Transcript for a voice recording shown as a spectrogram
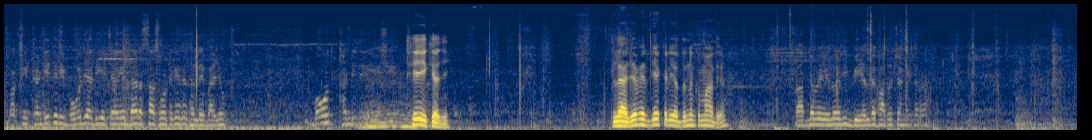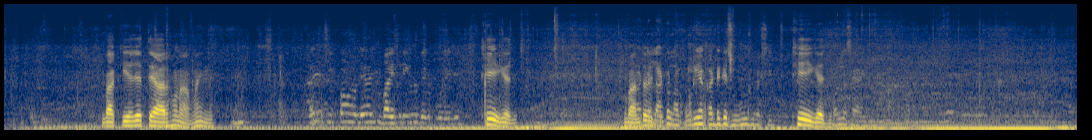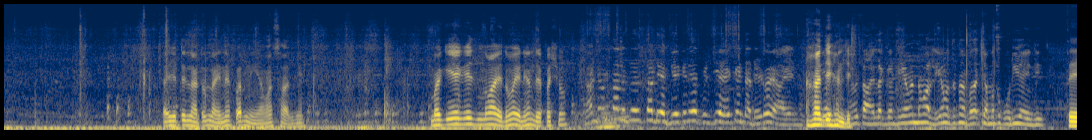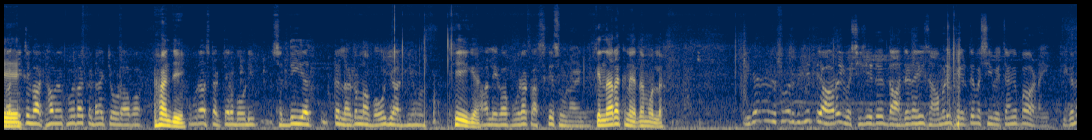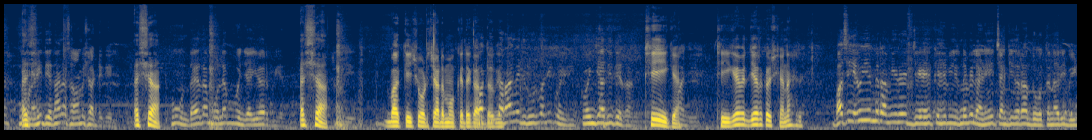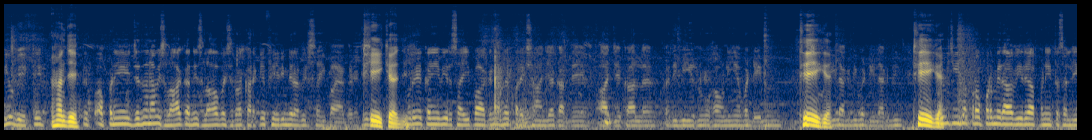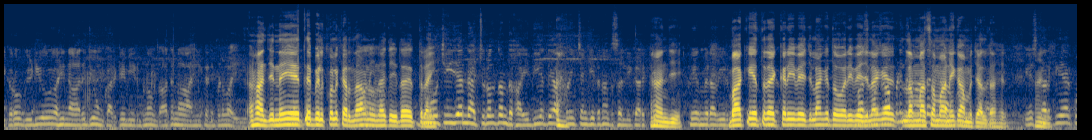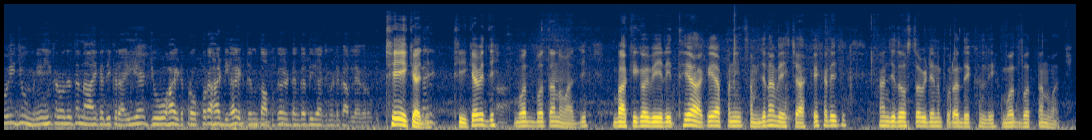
ਬਾਕੀ ਠੰਡੀ ਧੀਰੀ ਬਹੁਤ ਜ਼ਿਆਦੀ ਹੈ ਚਾਹੇ ਇਦਾਂ ਰੱਸਾ ਸੁੱਟ ਕੇ ਤੇ ਥੱਲੇ ਬਹਿ ਜਾਓ। ਬਹੁਤ ਠੰਡੀ ਧੀਰੀ ਮੱਛੀ ਹੈ। ਠੀਕ ਹੈ ਜੀ। ਲੈ ਜਾ ਵੀਰ ਜੀ ਇੱਕ ਵਾਰੀ ਉਧਰ ਨੂੰ ਘੁਮਾ ਦਿਓ। ਕੱਦ ਵੇਖ ਲਓ ਇਹਦੀ ਬੇਲ ਦਿਖਾ ਦਿਓ ਚੰਗੀ ਤਰ੍ਹਾਂ। ਬਾਕੀ ਅਜੇ ਤਿਆਰ ਹੋਣਾ ਵਾ ਇਹਨੇ। ਅਰੇ ਚੀਪਾ ਹੁੰਦੇ ਆ ਜੀ 22 ਤਰੀਕ ਨੂੰ ਦਿਨ ਪੂਰੇ ਜੀ। ਠੀਕ ਹੈ ਜੀ। ਬੰਦ ਹੋ ਢਿੱਲਾ ਢੁੱਲਾ ਪੂਰੀਆਂ ਕੱਢ ਕੇ ਸੂਊਗੀ ਬੱਚੀ ਠੀਕ ਹੈ ਜੀ। ਫੁੱਲ ਸਾਈਜ਼ ਇਹ ਢਿੱਲਾ ਢੁੱਲਾ ਇਹਨੇ ਭਰਨੀਆਂ ਵਾ ਸਾਰੀਆਂ। ਬਾਕੀ ਇਹ ਕਿ ਨਵਾਏ ਨਵਾਏ ਨਹੀਂ ਹੁੰਦੇ ਪਸ਼ੂ। ਤੁਹਾਡੇ ਅੱਗੇ ਕਿਤੇ ਫਿਰ ਜੀ ਆਏ ਘੰਟਾ ਡੇਢ ਹੋਇਆ ਆਏ ਨੂੰ। ਹਾਂਜੀ, ਹਾਂਜੀ। ਜਿਵੇਂ ਤਾਂ ਹੀ ਲੱਗਣ ਦੀਆਂ ਮੈਂ ਨਵਾਲੀਆਂ ਹੁਣ ਤਾਂ ਤੁਹਾਨੂੰ ਪਤਾ ਚਮਕ ਪੂਰੀ ਆ ਜਾਂਦੀ। ਤੇ ਬਾਕੀ ਚੰਗਾਠਾ ਵੇਖੋ ਇਹਦਾ ਕਿੱਡਾ ਚੌੜਾ ਵਾ। ਹਾਂਜੀ। ਪੂਰਾ ਸਟਰਕਚਰ ਬੋਡੀ ਸਿੱਧੀ ਆ ਢਿੱਲਾ ਢੁੱਲਾ ਬਹੁਤ ਜ਼ਿਆਦੀਆਂ ਵਾ ਠੀਕ ਹੈ। ਆ ਲੇਵਾ ਪੂਰਾ ਕੱਸ ਕੇ ਸੋਣਾ ਇਹਨੇ। ਕਿੰਨਾ ਰੱਖਣਾ ਇਹਦਾ ਮੁੱਲ? ਇਹਦਾ ਤਾਂ ਵੇਖੋ ਵੀਰ ਜੀ ਤਿਆਰ ਹੋਈ ਵਸ਼ੀ ਜੇ ਤੇ ਦੱਸ ਦੇਣਾ ਸੀ ਸਾਹਮਣੇ ਫੇਰ ਤੇ ਵਸ਼ੀ ਵੇਚਾਂਗੇ ਭਾਅ ਨਾਲ ਠੀਕ ਹੈ ਨਾ? ਹੁਣ ਅਸੀਂ ਦੇ ਦਾਂਗੇ ਸਾਹਮ ਛੱਡ ਕੇ। ਅੱਛਾ। ਹੁਣ ਦਾ ਇਹਦਾ ਮੁੱਲ ਹੈ 55000 ਰੁਪਏ ਅੱਛਾ। ਹਾਂਜੀ। ਬਾਕੀ ਛੋਟ ਛਾੜ ਮੌਕੇ ਤੇ ਕਰ ਬਾਕੀ ਦੋਗੇ। ਕਰਾਂਗੇ ਜ਼ਰੂਰ ਭਾਜੀ ਕੋਈ ਨਹੀਂ 52 ਦੀ ਦੇ ਦਾਂਗੇ। ਠੀਕ ਹੈ ਹਾਂਜੀ। ਠੀਕ ਹੈ ਵੀਰ ਜੀ ਹੋਰ ਕੁਝ ਕਹਿਣਾ ਫਿਰ ਬਸ ਇਹੋ ਹੀ ਹੈ ਮੇਰਾ ਵੀਰ ਜੇ ਕਿਸੇ ਵੀਰ ਨੇ ਵੀ ਲੈਣੀ ਹੈ ਚੰਗੀ ਤਰ੍ਹਾਂ ਦੋ ਤਿੰਨ ਵਾਰੀ ਵੀਡੀਓ ਵੇਖ ਕੇ ਹਾਂਜੀ। ਤੇ ਆਪਣੀ ਜਿਹਦੇ ਨਾਲ ਵੀ ਸਲਾਹ ਕਰਨੀ ਸਲਾਹ ਮਸ਼ਵਰਾ ਕਰਕੇ ਫੇਰ ਹੀ ਮੇਰਾ ਵੀਰ ਸਹੀ ਪਾਇਆ ਕਰੇ ਠੀਕ ਹੈ? ਜੀ। ਮੁਰਗੇ ਕਈ ਵੀਰ ਸਹੀ ਪਾ ਕੇ ਨਾ ਫਿਰ ਪਰੇਸ਼ਾਨ ਜਿਹਾ ਕਰਦੇ ਆ। ਅੱਜ ਕੱਲ ਕਦੀ ਵੀਰ ਨੂੰ ਵਿਖਾਉਣੀ ਆ ਵੱਡੇ ਨੂੰ ਠੀਕ ਹੈ। ਛੋਟੀ ਲੱਗਦੀ ਵੱਡੀ ਲੱਗਦੀ। ਠੀਕ ਕੋਈ ਹੈ। ਵੀ ਚੀਜ਼ ਪ੍ਰੋਪਰ ਮੇਰਾ ਵੀਰ ਆਪਣੀ ਤਸੱਲੀ ਕਰੋ ਵੀਡੀਓ ਅਸੀਂ ਨਾ ਜ਼ੂਮ ਕਰਕੇ ਵੀਰ ਬਣਾਉਂਦਾ ਤੇ ਨਾ ਅਸੀਂ ਕਦੀ ਬਣਵਾਈ। ਹਾਂਜੀ ਨਹੀਂ ਇਹ ਤੇ ਬਿਲਕੁਲ ਕਰਨਾ ਵੀ ਨਹੀਂ ਨਾ ਚਾਹੀਦਾ ਇਸ ਤਰ੍ਹਾਂ ਹੀ। ਉਹ ਚੀਜ਼ ਹੈ ਨੈਚੁਰਲ ਤੁਹਾਨੂੰ ਦਿਖਾਈ ਦੀ ਹੈ ਤੇ ਆਪਣੀ ਚੰਗੀ ਤਰ੍ਹਾਂ ਤਸੱਲੀ ਕਰਕੇ ਹਾਂਜੀ। ਫਿਰ ਮੇਰਾ ਵੀਰ ਬਾਕੀ ਇਸ ਤਰ੍ਹਾਂ ਇੱਕ ਵਾਰੀ ਵੇਚ ਲਾਂਗੇ ਦੋ ਵਾਰੀ ਵੇਚ ਲਾਂਗੇ ਲੰਮਾ ਦਾ ਸਮਾਂ ਨਹੀਂ ਕੰਮ ਚੱਲਦਾ ਫਿਰ ਇਸ ਕਰਕੇ ਆ ਕੋਈ ਝੂਮ ਨਹੀਂ ਅਸੀਂ ਕਰਾਉਂਦੇ ਤੇ ਨਾ ਹੀ ਕਦੀ ਕਰਾਈ ਹੈ। ਜੋ ਹਾਈਟ ਪ੍ਰੋਪਰ ਹੈ ਸਾਡੀ ਹਾਈਟ ਦੇ ਮੁਤਾਬਕ ਡੰਗਰ ਦੀ ਜੱਜਮੈਂਟ ਕਰ ਲਿਆ ਕਰੋ। ਠੀਕ ਹੈ ਜੀ। ਠੀਕ ਹੈ ਵੀਰ ਜੀ। ਬਹੁਤ ਬਹੁਤ ਧੰਨਵਾਦ ਜੀ। ਬਾਕੀ ਕੋਈ ਵੀਰ ਇੱਥੇ ਆ ਕੇ ਆਪਣੀ ਸਮਝਣਾ ਵੇਚ ਚਾਹ ਕੇ ਖੜੇ ਜੀ। ਹਾਂਜੀ ਦੋਸਤੋ ਵੀਡੀਓ ਨੂੰ ਪੂਰਾ ਦੇਖਣ ਲਈ ਬਹੁਤ ਬਹੁਤ ਧੰਨਵਾਦ ਜੀ।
